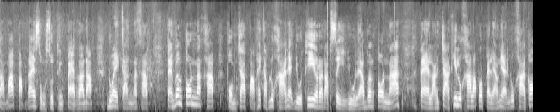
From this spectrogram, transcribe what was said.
สามารถปรับได้สูงสุดถึง 8 ระดับด้วยกันนะครับ แต่เบื้องต้นนะครับ ผมจะปรับให้กับลูกค้าเนี่ยอยู่ที่ระดับ 4 อยู่แล้วเบื้องต้นนะ แต่หลังจากที่ลูกค้ารับรถไปแล้วเนี่ยลูกค้าก็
